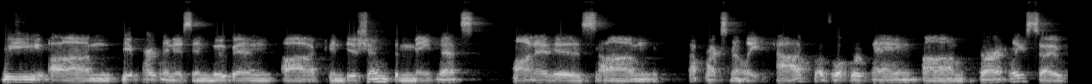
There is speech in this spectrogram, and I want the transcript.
we um, the apartment is in move-in uh, condition. The maintenance on it is um, approximately half of what we're paying um, currently. So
